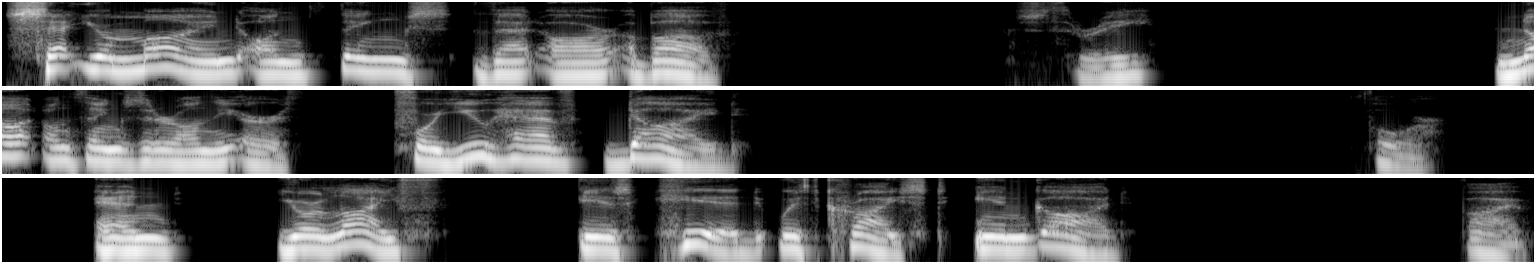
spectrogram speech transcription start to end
Set your mind on things that are above. That's three. Not on things that are on the earth, for you have died. Four. And your life is hid with Christ in God. Five.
